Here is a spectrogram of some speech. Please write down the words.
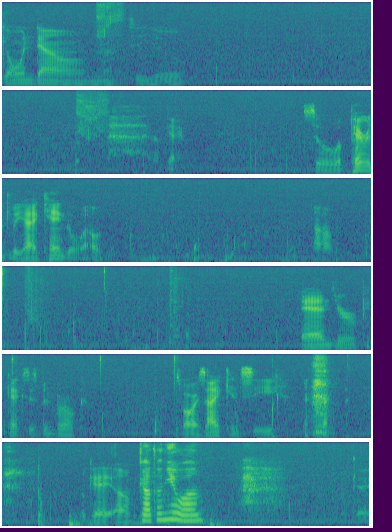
going down to you. Okay. So apparently I can go out. Um. And your pickaxe has been broke. As far as I can see. okay, um, Got a new one. okay.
